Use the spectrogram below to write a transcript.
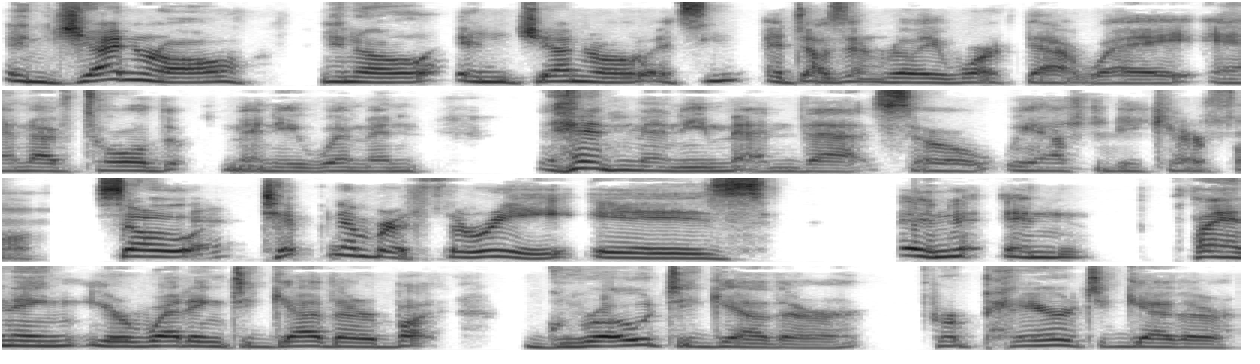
in general, you know, in general, it's it doesn't really work that way. And I've told many women and many men that. So we have to be careful. So tip number three is in in planning your wedding together, but grow together, prepare together,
